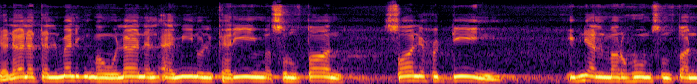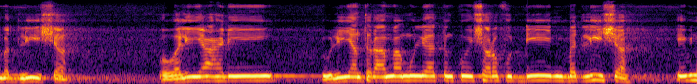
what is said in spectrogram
جلالة الملك مولانا الأمين الكريم سلطان صالح الدين. ابن المرحوم سلطان بدليشة وولي عهدي ولي yang teramat mulia Tengku Syarafuddin Badlishah ابن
